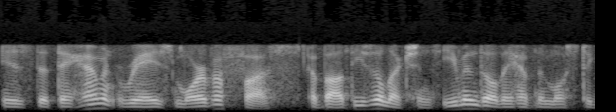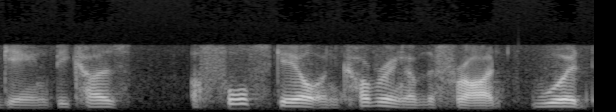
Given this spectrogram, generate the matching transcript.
is that they haven't raised more of a fuss about these elections, even though they have the most to gain, because a full scale uncovering of the fraud would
